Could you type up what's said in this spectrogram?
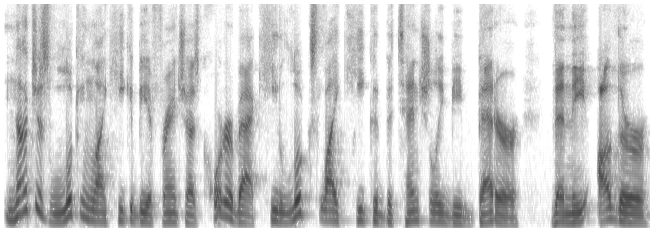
not just looking like he could be a franchise quarterback, he looks like he could potentially be better than the other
